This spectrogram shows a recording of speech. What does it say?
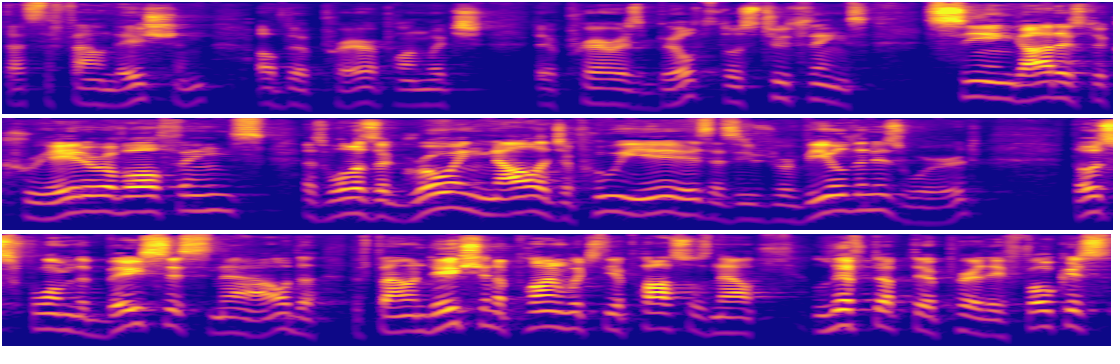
that's the foundation of their prayer upon which their prayer is built. Those two things seeing God as the creator of all things, as well as a growing knowledge of who He is as He's revealed in His Word. Those form the basis now, the, the foundation upon which the apostles now lift up their prayer. They focus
